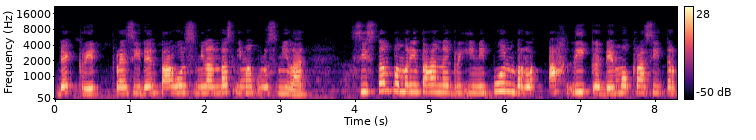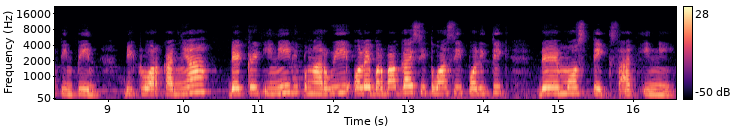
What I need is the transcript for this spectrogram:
Dekrit Presiden tahun 1959, sistem pemerintahan negeri ini pun berahli ke demokrasi terpimpin Dikeluarkannya dekrit ini dipengaruhi oleh berbagai situasi politik demostik saat ini.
